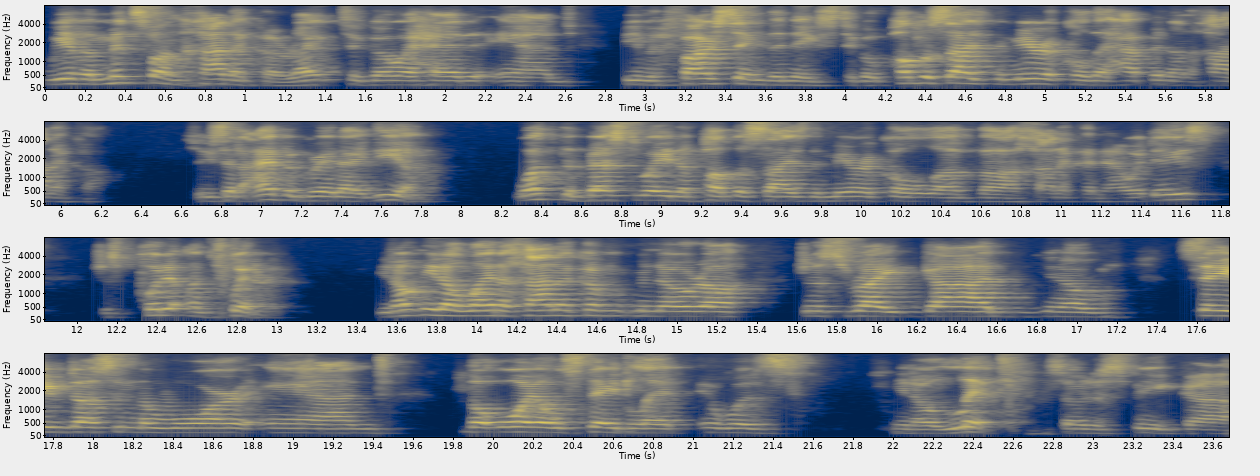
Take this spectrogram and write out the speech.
we have a mitzvah on Hanukkah, right? To go ahead and be mefarsem the nigs, to go publicize the miracle that happened on Hanukkah. So he said, I have a great idea. What's the best way to publicize the miracle of uh, Hanukkah nowadays? Just put it on Twitter. You don't need to light a Hanukkah menorah. Just write, God, you know, saved us in the war and the oil stayed lit. It was, you know, lit, so to speak, uh,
